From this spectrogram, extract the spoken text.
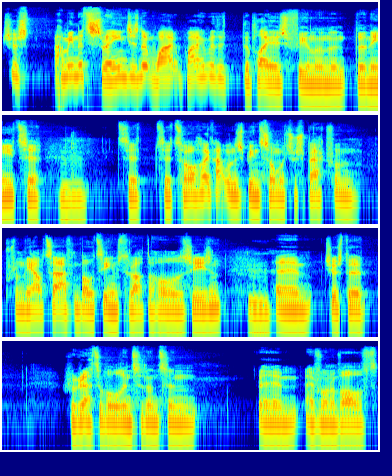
just, I mean, it's strange, isn't it? Why, why were the, the players feeling the, the need to, mm. to to talk like that when there's been so much respect from from the outside from both teams throughout the whole of the season? Mm. Um, just a regrettable incident, and um, everyone involved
